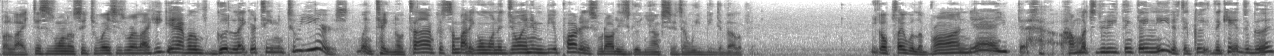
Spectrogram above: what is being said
But like this is one of those situations where like he could have a good Laker team in two years. It wouldn't take no time because somebody gonna want to join him and be a part of this with all these good youngsters that we be developing. You go play with LeBron, yeah. You, how much do you think they need if the the kids are good?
